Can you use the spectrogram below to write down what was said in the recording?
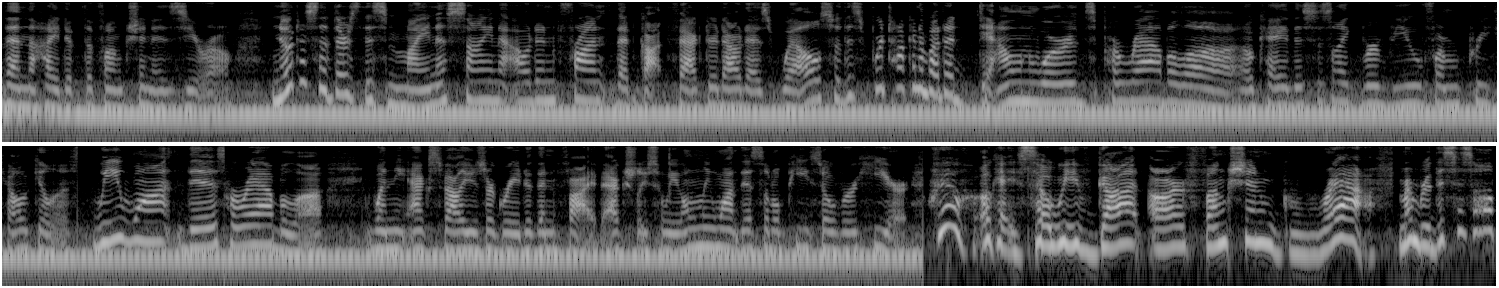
then the height of the function is 0. Notice that there's this minus sign out in front that got factored out as well. So this we're talking about a downwards parabola, okay? This is like review from pre-calculus. We want this parabola when the x values are greater than 5, actually. So we only want this little piece over here. Whew, okay, so we've got our function graph. Remember, this is all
